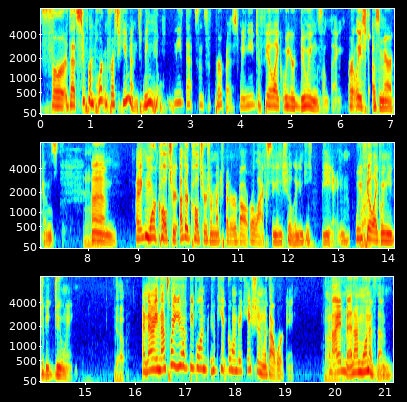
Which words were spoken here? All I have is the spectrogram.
for that's super important for us humans. We need that sense of purpose. We need to feel like we are doing something, or at least us Americans. Mm-hmm. Um, I think more culture, other cultures are much better about relaxing and chilling and just being. We right. feel like we need to be doing. Yep. And I mean that's why you have people on, who can't go on vacation without working. and I admit I'm one of them.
